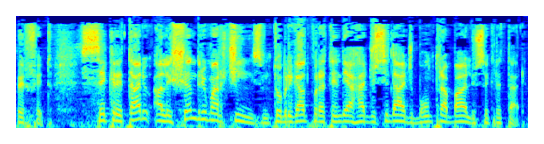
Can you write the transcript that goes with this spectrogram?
Perfeito. Secretário Alexandre Martins, muito obrigado por atender a Rádio Cidade. Bom trabalho, secretário.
